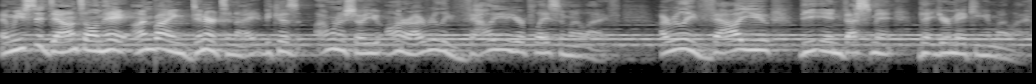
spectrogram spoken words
And when you sit down, tell them, hey, I'm buying dinner tonight because I want to show you honor. I really value your place in my life. I really value the investment that you're making in my life.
